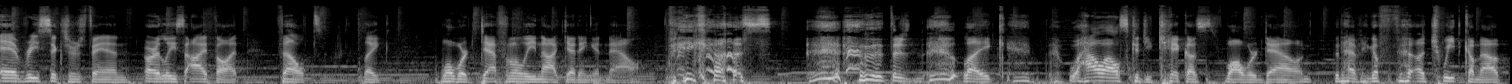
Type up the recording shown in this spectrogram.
every Sixers fan, or at least I thought, felt like, well, we're definitely not getting it now because. There's like, how else could you kick us while we're down than having a, a tweet come out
